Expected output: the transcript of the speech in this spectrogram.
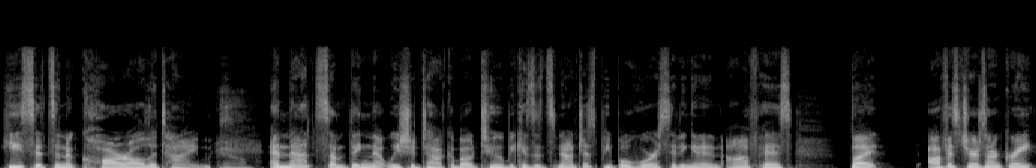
he sits in a car all the time. Yeah. And that's something that we should talk about too because it's not just people who are sitting in an office, but office chairs aren't great.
